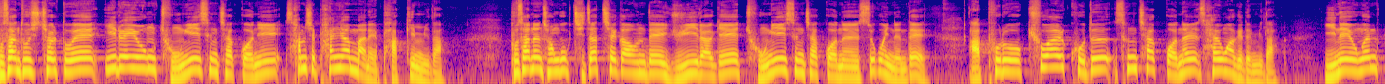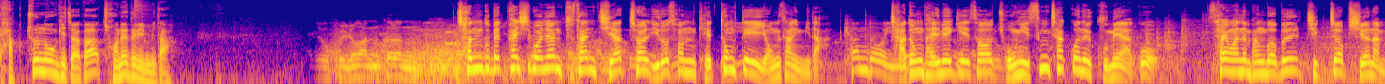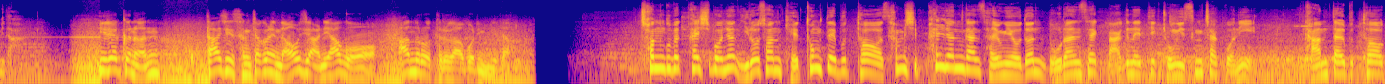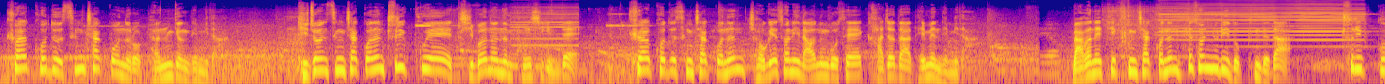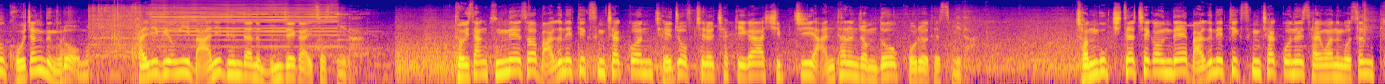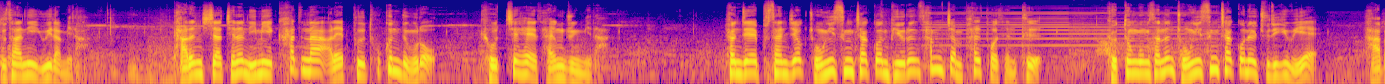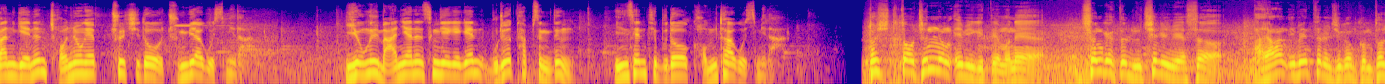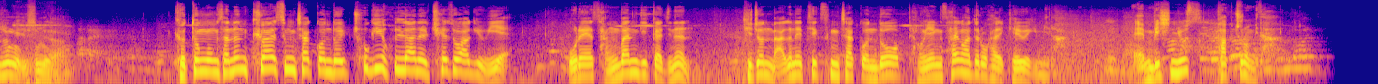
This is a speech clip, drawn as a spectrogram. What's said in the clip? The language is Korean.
부산도시철도의 일회용 종이 승차권이 38년 만에 바뀝니다. 부산은 전국 지자체 가운데 유일하게 종이 승차권을 쓰고 있는데 앞으로 QR코드 승차권을 사용하게 됩니다. 이 내용은 박준호 기자가 전해드립니다. 아주 훌륭한 그런 1985년 부산 지하철 1호선 개통 때의 영상입니다. 자동 발매기에서 종이 승차권을 구매하고 사용하는 방법을 직접 시연합니다. 이래건은 다시 승차권이 나오지 아니하고 안으로 들어가 버립니다. 1985년 1호선 개통 때부터 38년간 사용해오던 노란색 마그네틱 종이 승차권이 다음 달부터 QR코드 승차권으로 변경됩니다. 기존 승차권은 출입구에 집어넣는 방식인데 QR코드 승차권은 적외선이 나오는 곳에 가져다 대면 됩니다. 마그네틱 승차권은 훼손율이 높은 데다 출입구 고장 등으로 관리 비용이 많이 든다는 문제가 있었습니다. 더 이상 국내에서 마그네틱 승차권 제조업체를 찾기가 쉽지 않다는 점도 고려됐습니다. 전국 지자체 가운데 마그네틱 승차권을 사용하는 곳은 부산이 유일합니다. 다른 지자체는 이미 카드나 RF 토큰 등으로 교체해 사용 중입니다. 현재 부산 지역 종이 승차권 비율은 3.8%. 교통공사는 종이 승차권을 줄이기 위해 하반기에는 전용 앱 출시도 준비하고 있습니다. 이용을 많이 하는 승객에겐 무료 탑승 등 인센티브도 검토하고 있습니다. 도시도 전용 앱이기 때문에 승객들 유치를 위해서 다양한 이벤트를 지금 검토 중에 있습니다. 교통공사는 QR 승차권 도입 초기 혼란을 최소화하기 위해 올해 상반기까지는 기존 마그네틱 승차권도 병행 사용하도록 할 계획입니다. MBC 뉴스 박준호입니다.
